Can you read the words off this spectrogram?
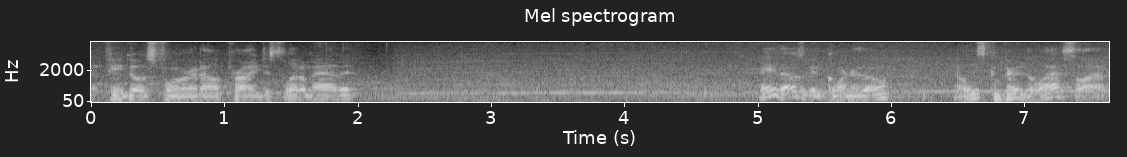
If he goes for it, I'll probably just let him have it. Hey, that was a good corner, though. At least compared to the last lap.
